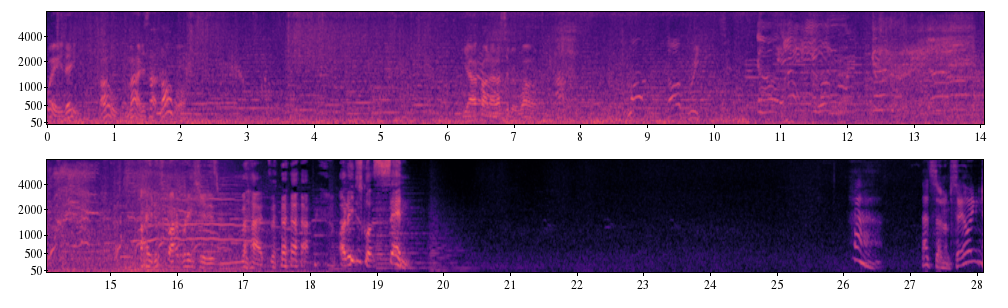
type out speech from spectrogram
Wait, they. Oh man, is that lava? Yeah, I can't lie, that's a bit wild. Love. Hey, this vibration is mad. oh, they just got sent. Ah, That's sent him sailing.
